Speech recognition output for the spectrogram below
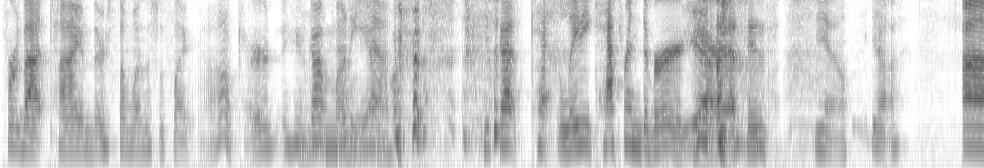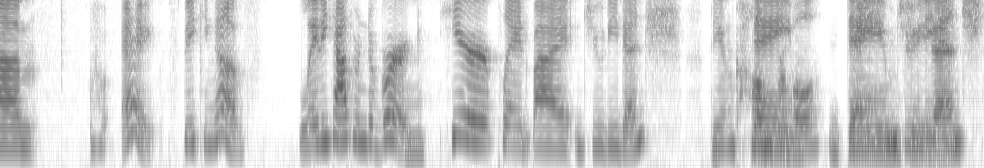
for that time, there's someone that's just like, I don't care. He's got Okay, money. yeah. He's got lady catherine de Bourgh Yeah. here that's his you know yeah. Um, hey, speaking of Lady Catherine de Bourgh, Mm. here played by Judi Dench, the incomparable dame, Judi Dench.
